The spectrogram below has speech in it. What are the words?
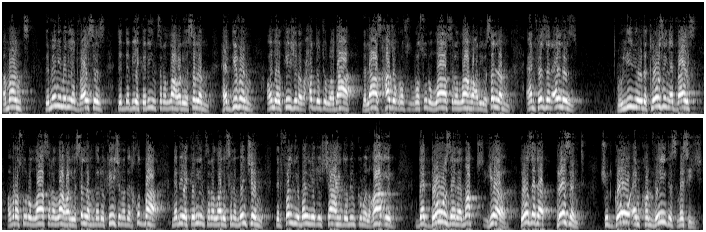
amongst the many, many advices that Nabi Kareem sallallahu alayhi wasallam had given on the occasion of Hajjatul Wada, the last Hajj of Rasulullah sallallahu alayhi wasallam. And friends and elders, we leave you with the closing advice of Rasulullah sallallahu alayhi wasallam on that occasion of that khutbah. Nabi Kareem sallallahu alayhi wasallam mentioned that فَلْيُبَلِّغِ الشَّاهِدُ مِنْكُمُ الْغَائِبِ That those that are not here, those that are present, should go and convey this message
